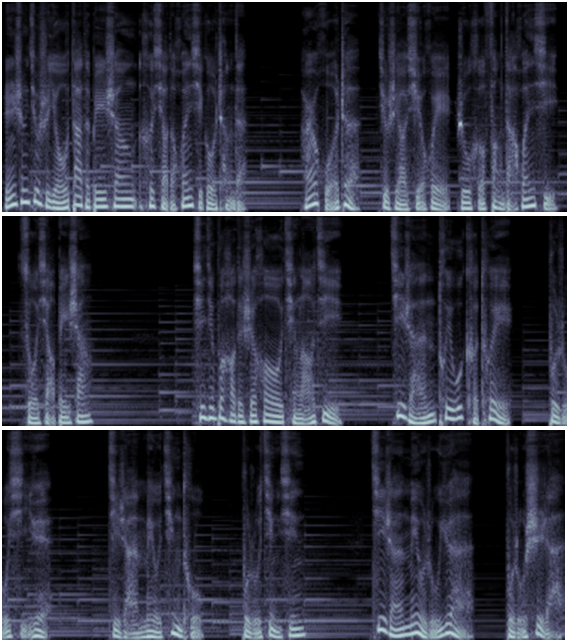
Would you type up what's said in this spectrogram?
人生就是由大的悲伤和小的欢喜构成的，而活着就是要学会如何放大欢喜，缩小悲伤。心情不好的时候，请牢记：既然退无可退，不如喜悦；既然没有净土，不如静心；既然没有如愿，不如释然。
